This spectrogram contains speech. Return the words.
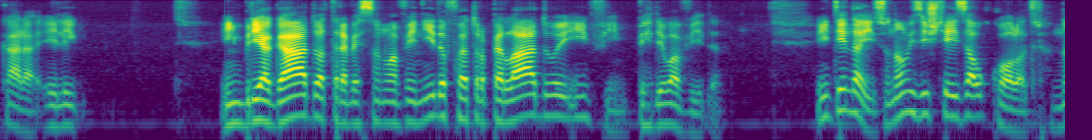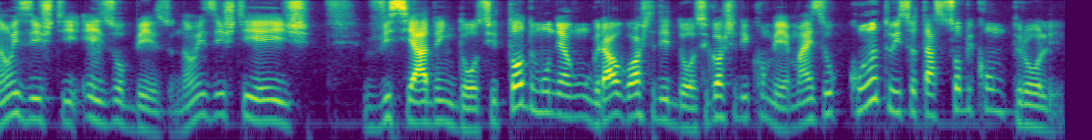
cara, ele embriagado, atravessando uma avenida, foi atropelado e, enfim, perdeu a vida. Entenda isso, não existe ex-alcoólatra, não existe ex-obeso, não existe ex-viciado em doce. Todo mundo em algum grau gosta de doce, gosta de comer, mas o quanto isso está sob controle.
